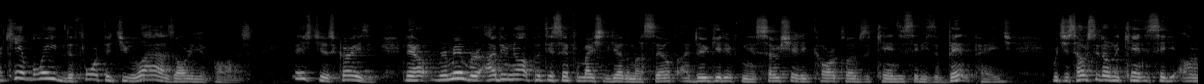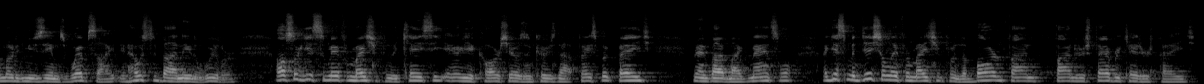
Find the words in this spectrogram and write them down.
I can't believe the 4th of July is already upon us. It's just crazy. Now, remember, I do not put this information together myself. I do get it from the Associated Car Clubs of Kansas City's event page, which is hosted on the Kansas City Automotive Museum's website and hosted by Anita Wheeler. I also get some information from the KC Area Car Shows and Cruise Night Facebook page ran by Mike Mansell. I get some additional information from the Barn Find Finders Fabricators page,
